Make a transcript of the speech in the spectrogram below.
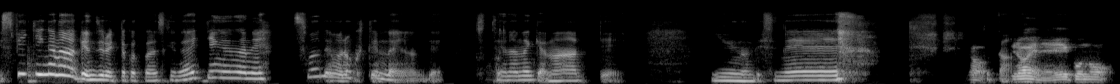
スピーキングが7.0いったことなんですけど、ライティングがね、いつまでも6点台なんで、ちょっとやらなきゃなっていうのですね。いや 偉いね。英語の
